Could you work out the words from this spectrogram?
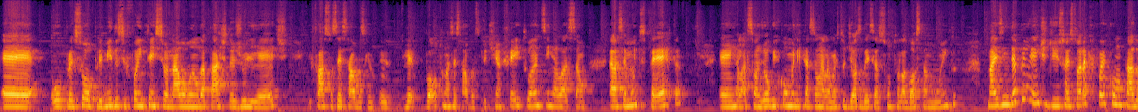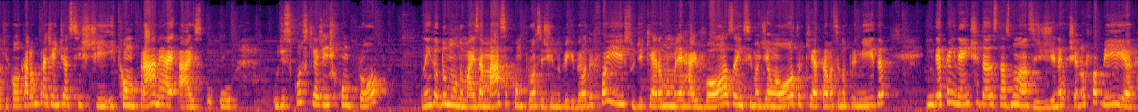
É, o opressor, oprimido, se foi intencional ou não da parte da Juliette, e faço as ressalvas que eu, eu volto nas ressalvas que eu tinha feito antes em relação a ela ser muito esperta, é, em relação a jogo e comunicação, ela é uma estudiosa desse assunto, ela gosta muito. Mas independente disso, a história que foi contada, que colocaram pra gente assistir e comprar, né, a, a, o, o discurso que a gente comprou, nem todo mundo, mas a massa comprou assistindo o Big Brother, foi isso, de que era uma mulher raivosa em cima de uma outra que estava sendo oprimida, independente das, das nuances de xenofobia,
